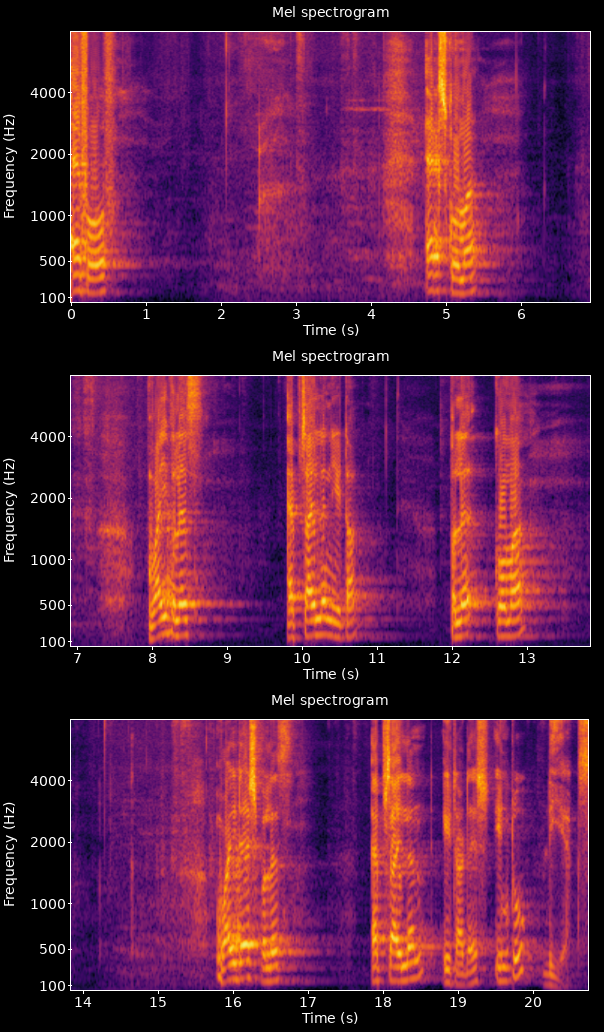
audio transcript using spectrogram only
f of x comma y plus epsilon eta plus comma y dash plus epsilon eta dash into d x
